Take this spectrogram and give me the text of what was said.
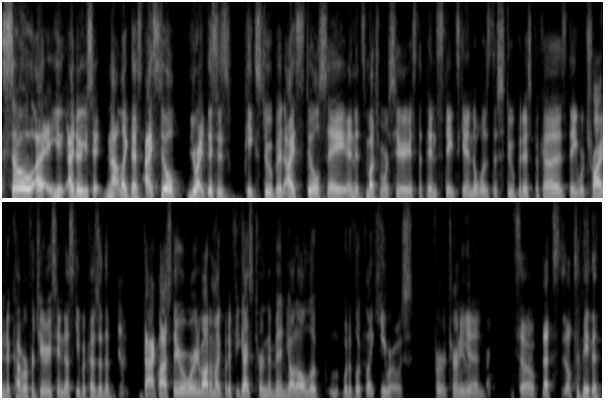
so I you, I know you say not like this. I still, you're right. This is peak stupid. I still say, and it's much more serious. The Penn State scandal was the stupidest because they were trying to cover for Jerry Sandusky because of the Yeah. backlash they were worried about. I'm like, but if you guys turned him in, y'all all look would have looked like heroes for turning Yeah. in. So that's still to me the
